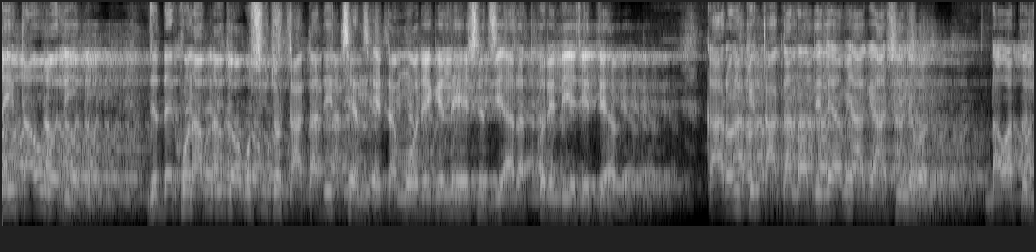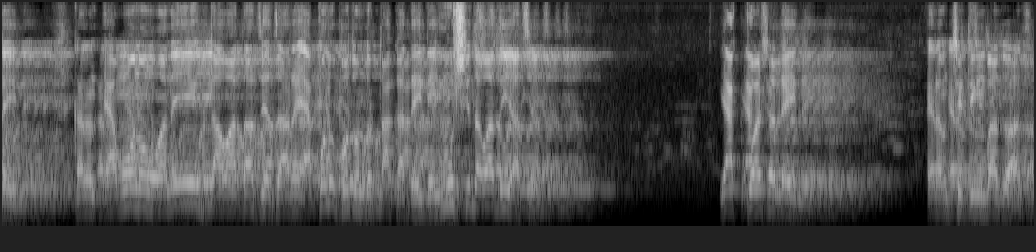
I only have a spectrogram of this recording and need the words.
নেই, তাও বলি যে, দেখুন, আপনি যে অবশিষ্ট টাকা দিচ্ছেন, এটা মরে গেলে এসে জিয়ারাত করে নিয়ে যেতে হবে। কারণ কি, টাকা না দিলে আমি আগে আসি নেব দাওয়াত লেই নেই। কারণ এমনও অনেক দাওয়াত আছে যারা এখনও পর্যন্ত টাকা দেয় নেই মুর্শিদাবাদই আছে। এক পয়সা লেই নেই। এরম চিটিং বাজও আছে।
